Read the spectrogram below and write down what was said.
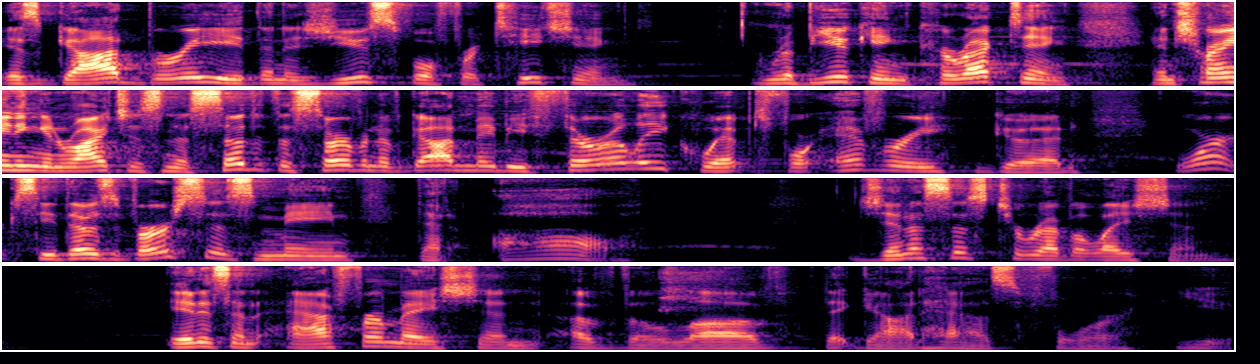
is God breathed and is useful for teaching, rebuking, correcting, and training in righteousness, so that the servant of God may be thoroughly equipped for every good work. See, those verses mean that all, Genesis to Revelation, it is an affirmation of the love that God has for you.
